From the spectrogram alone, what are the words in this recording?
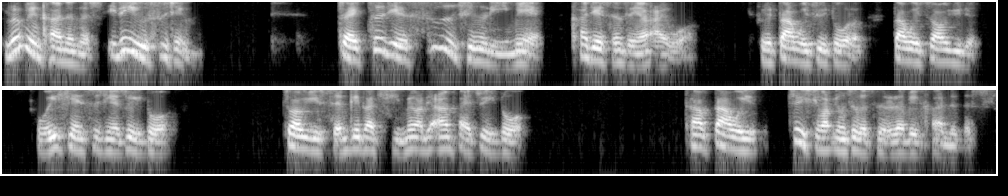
，loving kindness 一定有事情。在这件事情里面，看见神怎样爱我，所以大卫最多了。大卫遭遇的危险事情也最多，遭遇神给他奇妙的安排最多。他大卫最喜欢用这个字来被看的的是。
